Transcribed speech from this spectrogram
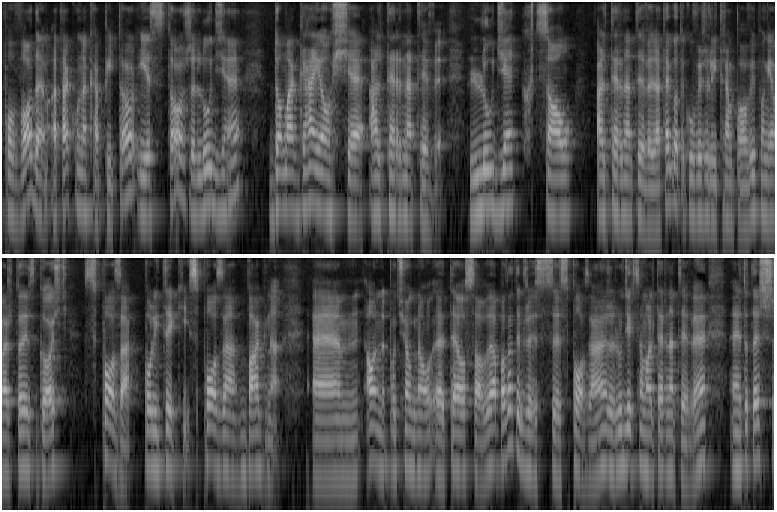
powodem ataku na Kapitol jest to, że ludzie domagają się alternatywy. Ludzie chcą alternatywy. Dlatego tak uwierzyli Trumpowi, ponieważ to jest gość spoza polityki, spoza bagna. On podciągnął e, te osoby, a poza tym, że jest spoza, że ludzie chcą alternatywy, e, to też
